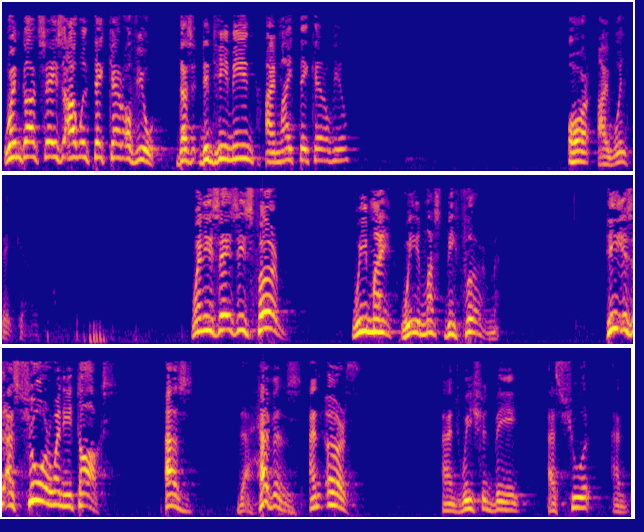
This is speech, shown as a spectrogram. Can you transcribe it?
When God says, I will take care of you, does, did He mean I might take care of you? Or I will take care of you. When He says He's firm, we might, we must be firm. He is as sure when He talks as the heavens and earth. And we should be as sure and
